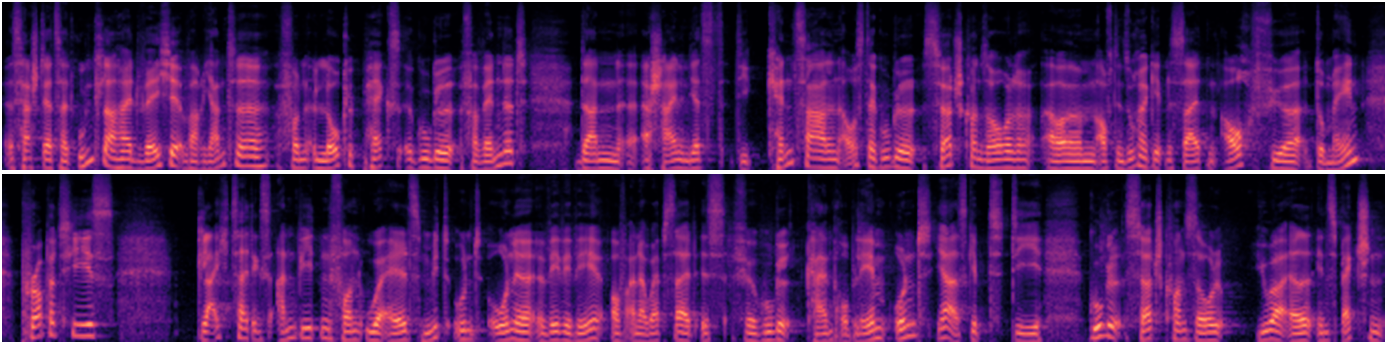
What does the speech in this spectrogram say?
Es herrscht derzeit Unklarheit, welche Variante von Local Packs Google verwendet. Dann äh, erscheinen jetzt die Kennzahlen aus der Google Search Console ähm, auf den Suchergebnisseiten auch für Domain Properties. Gleichzeitiges Anbieten von URLs mit und ohne www auf einer Website ist für Google kein Problem. Und ja, es gibt die Google Search Console URL Inspection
